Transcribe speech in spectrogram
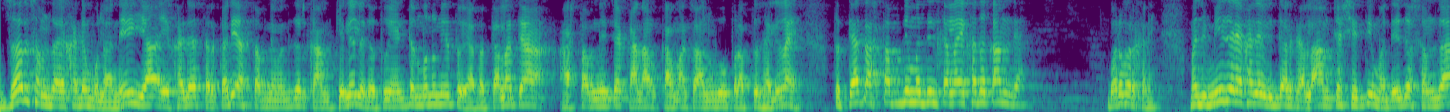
जर समजा एखाद्या मुलाने या एखाद्या सरकारी आस्थापनेमध्ये जर काम केलेलं आहे तर तो इंटर्न म्हणून येतो आहे आता त्याला त्या आस्थापनेच्या काना कामाचा अनुभव प्राप्त झालेला आहे. तर त्याच आस्थापनेमधील त्याला एखादं काम द्या. बरोबर का नाही? म्हणजे मी जर एखाद्या विद्यार्थ्याला आमच्या शेतीमध्ये जर समजा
